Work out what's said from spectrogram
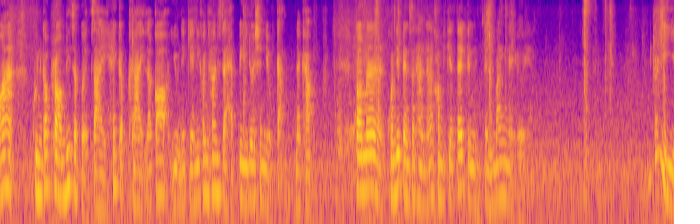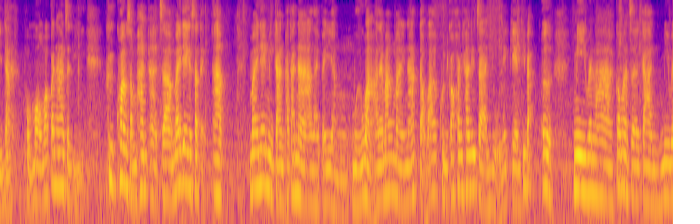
ว่าคุณก็พร้อมที่จะเปิดใจให้กับใคร แล้วก็อยู่ในเกณฑ์ที่ค่อนข้างที่จะแฮปปี้ด้วยเช่นเดียวกันนะครับ ต่อมาคนที่เป็นสถานะ complicated กันเป็นบ้างไงเอ่ย ก็ดีนะ ผมมองว่าก็น่าจะดี คือความสัมพันธ์อาจจะไม่ได้สเต็ปอัพไม่ได้มีการพัฒนาอะไรไปอย่างหมือหวาอะไรมากมายนัก แต่ว่าคุณก็ค่อนข้างที่จะอยู่ในเกณฑ์ที่แบบ เออ มีเวลาก็มาเจอกัน มีเว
